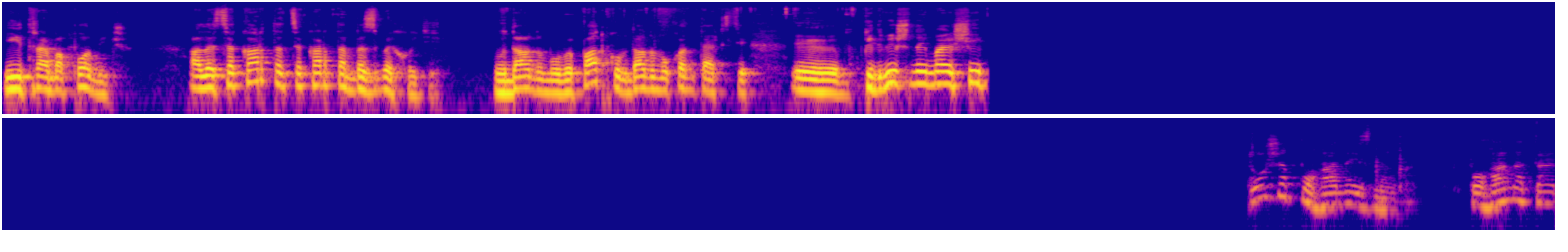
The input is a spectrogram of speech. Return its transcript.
Їй треба поміч. Але ця карта це карта без виходів. В даному випадку, в даному контексті. Е, Підвішений має ще й Дуже поганий знак. Погана та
